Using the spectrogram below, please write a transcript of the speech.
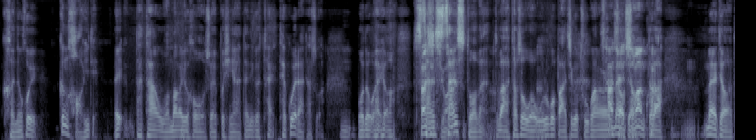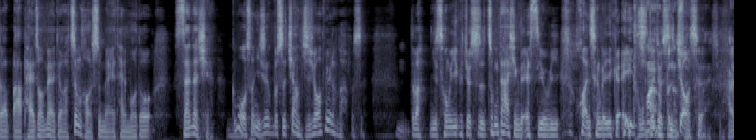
可能会更好一点。哎，他他我妈妈又和我说不行啊，他那个太太贵了。他说，Model Y 要三三十多万，对吧？他说我我如果把这个途观二卖掉，对吧？卖掉对吧？把牌照卖掉，正好是买一台 Model 三的钱。那么我说你这个不是降级消费了吗？不是。对吧？你从一个就是中大型的 SUV 换成了一个 A 级的就是轿车，还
